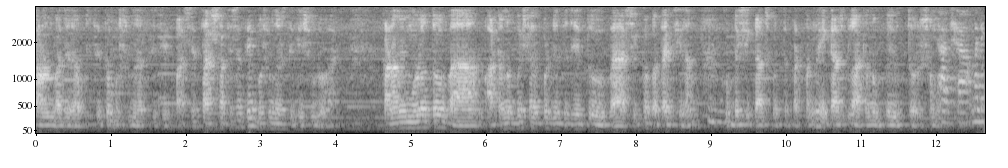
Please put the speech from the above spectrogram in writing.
কারণ বাজারে অবস্থিত বসুন্ধরা সিটির পাশে। তার সাথে সাথে বসুন্ধরা সিটি শুরু হয়। কারণ আমি মূলত আটানব্বই সাল পর্যন্ত যেহেতু শিক্ষকতায় ছিলাম খুব বেশি কাজ করতে পারতাম না। এই কাজগুলো আটানব্বই উত্তর সময়। আচ্ছা মানে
